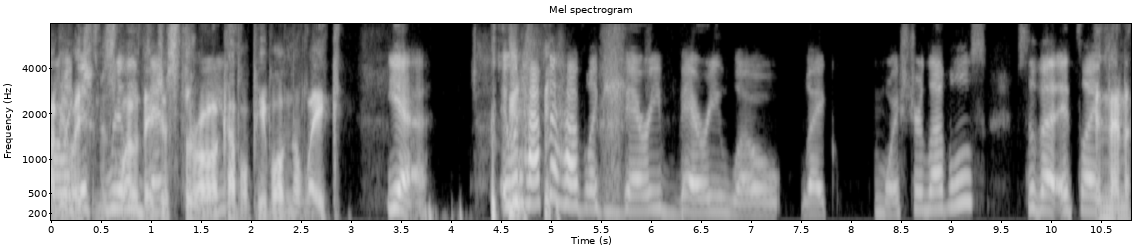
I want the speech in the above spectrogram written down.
like, population it's is really low they just throw a couple people in the lake. Yeah. It would have to have like very very low like moisture levels so that it's like and then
